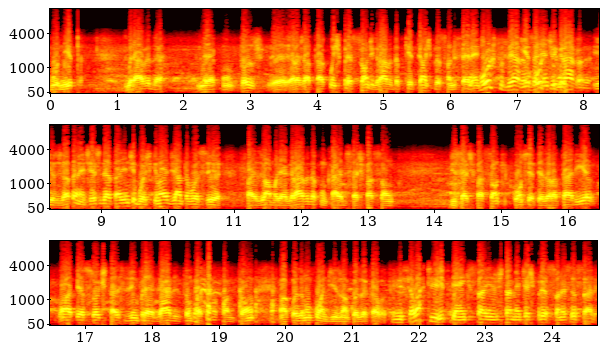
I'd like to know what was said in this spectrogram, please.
bonita, grávida, né, com todos, é, ela já está com expressão de grávida, porque tem uma expressão diferente. O rosto dela, isso o rosto a gente de grávida. Isso, exatamente. Esse detalhe a gente busca, que não adianta você fazer uma mulher grávida com cara de satisfação de satisfação que com certeza ela estaria com a pessoa que está desempregada e estão passando fome. Então, uma coisa não condiz uma coisa com a outra. Isso é o artista. E tem que sair justamente a expressão necessária.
